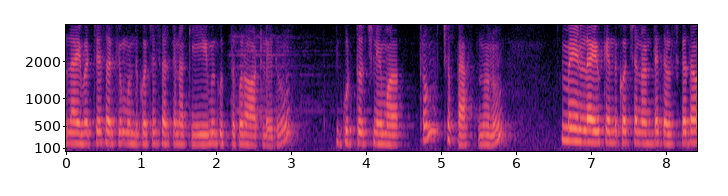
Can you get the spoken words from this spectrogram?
లైవ్ వచ్చేసరికి ముందుకు వచ్చేసరికి నాకు ఏమీ గుర్తుకు రావట్లేదు. గుర్తొచ్చినవి మాత్రం చెప్పేస్తున్నాను. మెయిన్ లైవ్కి ఎందుకు వచ్చానంటే తెలుసు కదా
